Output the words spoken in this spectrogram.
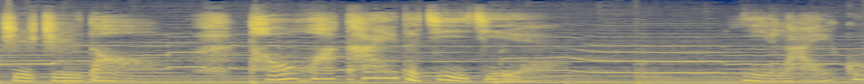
只知道桃花开的季节，你来过，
